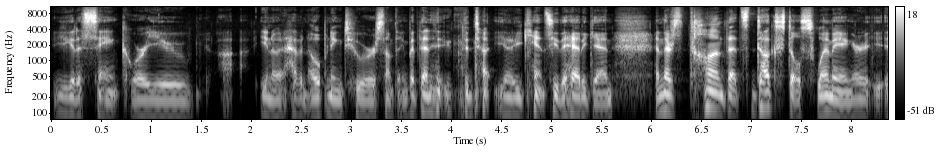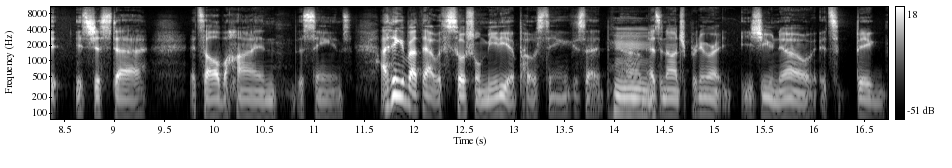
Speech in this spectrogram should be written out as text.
you get a sync or you uh, you know have an opening tour or something but then the, you know you can't see the head again and there's ton that's ducks still swimming or it, it's just uh it's all behind the scenes i think about that with social media posting because that um, as an entrepreneur as you know it's a big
